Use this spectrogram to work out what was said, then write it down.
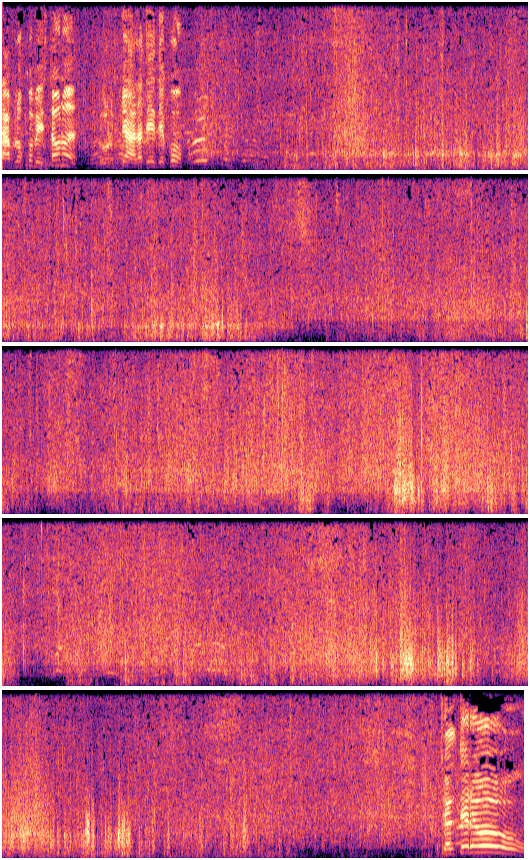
आप लोग को भेजता हूँ ना। क्या हालत है देखो। altero.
